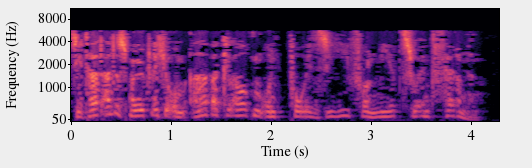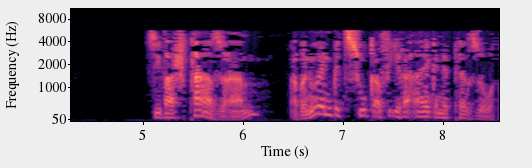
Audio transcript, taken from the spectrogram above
sie tat alles Mögliche, um Aberglauben und Poesie von mir zu entfernen. Sie war sparsam, aber nur in Bezug auf ihre eigene Person.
